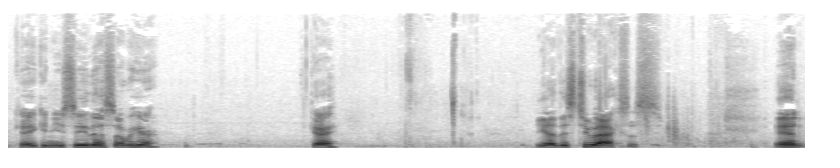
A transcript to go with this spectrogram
Okay, can you see this over here? Okay? You got these two axes. And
